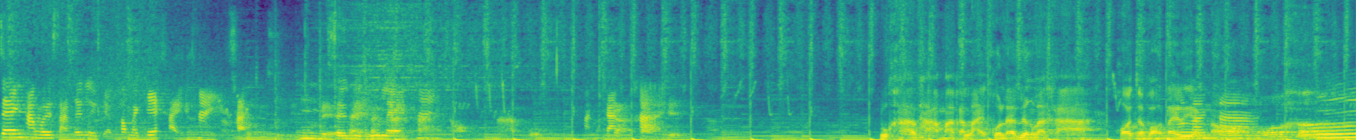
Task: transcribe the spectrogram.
แจ้งทางบริษัทได้เลยเดี๋ยวเข้ามาแก้ไขให้ค่ะอืมเซอร์วิสดูแลให้เนาะครับผมเหมือนกันค่ะลูกค้าถามมากันหลายคนแล้วเรื่องราคา พอจะบอกได้หรือยังเนาะอืม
